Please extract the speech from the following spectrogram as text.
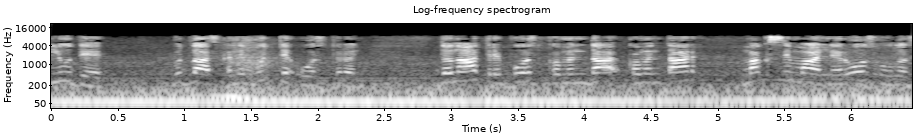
Люди, будь ласка, не будьте осторонь. Донат, репост, коментар, максимальний розголос.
